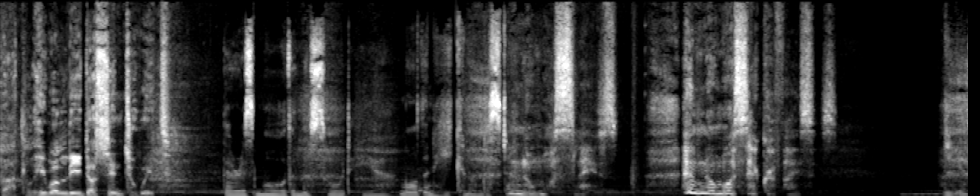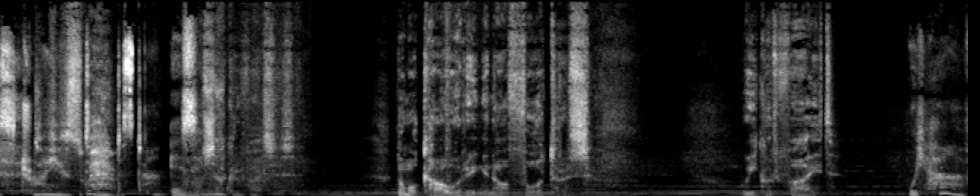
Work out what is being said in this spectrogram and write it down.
battle. He will lead us into it. There is more than the sword here. More than he can understand. No more slaves. And no more sacrifices. He is trying to understand. Is No he? sacrifices. No more cowering in our fortress. We could fight. We have,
